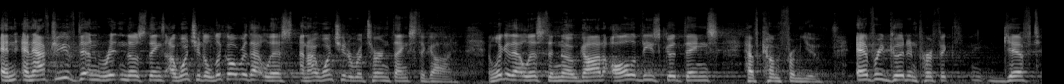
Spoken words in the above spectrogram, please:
And, and after you've done written those things, I want you to look over that list and I want you to return thanks to God. And look at that list and know, God, all of these good things have come from you. Every good and perfect gift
